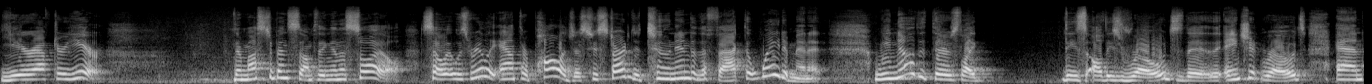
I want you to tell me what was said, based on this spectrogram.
year after year? There must have been something in the soil. So it was really anthropologists who started to tune into the fact that, wait a minute, we know that there's like these, all these roads, the, the ancient roads, and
